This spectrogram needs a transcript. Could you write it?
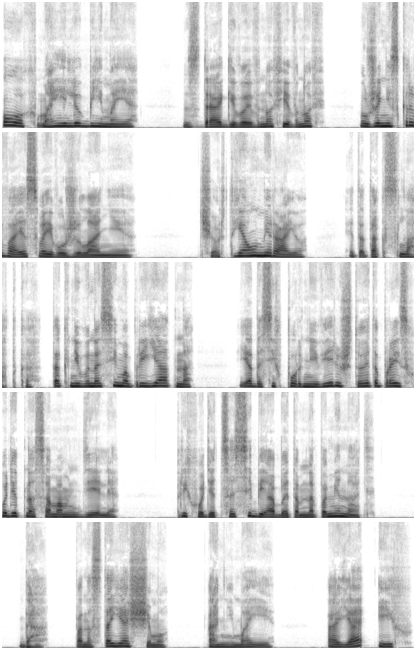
Ох, мои любимые, вздрагивая вновь и вновь, уже не скрывая своего желания. Черт, я умираю. Это так сладко, так невыносимо приятно. Я до сих пор не верю, что это происходит на самом деле. Приходится себе об этом напоминать. Да, по-настоящему. Они мои. А я их.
